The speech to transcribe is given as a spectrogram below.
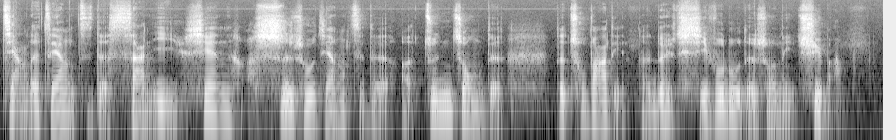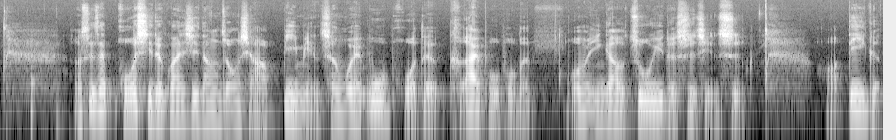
讲了这样子的善意，先试出这样子的呃尊重的的出发点，对媳妇路德说：“你去吧。”而是在婆媳的关系当中，想要避免成为巫婆的可爱婆婆们。我们应该要注意的事情是，啊，第一个，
